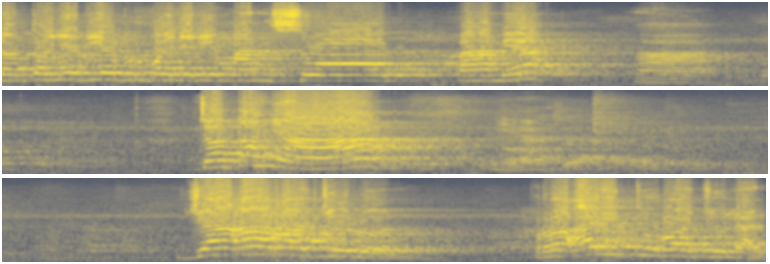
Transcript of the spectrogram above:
Contohnya dia berubah jadi mansub, paham ya? Nah. Contohnya, ya. Ja'a rajulun, ra'aitu rajulan,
